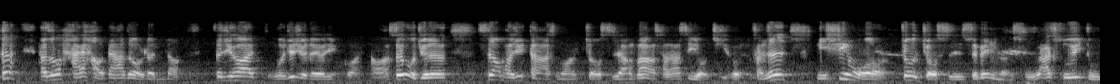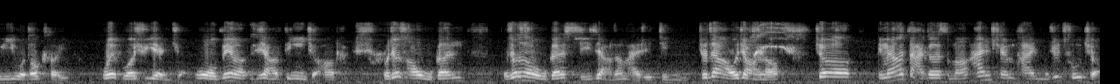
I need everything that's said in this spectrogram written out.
他说还好大家都有认到这句话，我就觉得有点怪，好吧？所以我觉得四号牌去打什么九十，然后巴掌查他是有机会。反正你信我就九十，随便你们输，啊，输一赌一我都可以，我也不会去验九，我没有很想要定义九号牌，我就从五跟我就从五跟十一这两张牌去定义，就这样我讲完喽。就你们要打个什么安全牌，你们去出九，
